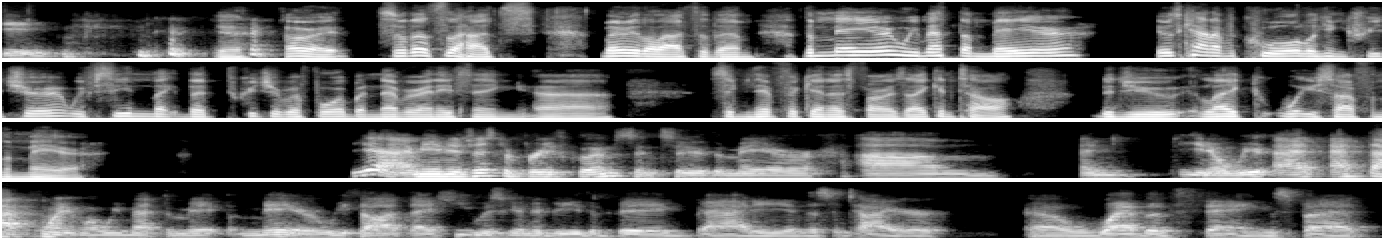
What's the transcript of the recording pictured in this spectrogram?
eat. yeah. All right. So that's the hutts. Maybe the last of them. The mayor, we met the mayor. It was kind of a cool looking creature. We've seen like the creature before, but never anything uh, significant as far as I can tell. Did you like what you saw from the mayor? Yeah, I mean, it's just a brief glimpse into the mayor. Um, and you know, we at, at that point when we met the mayor, we thought that he was going to be the big baddie in this entire uh, web of things, but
